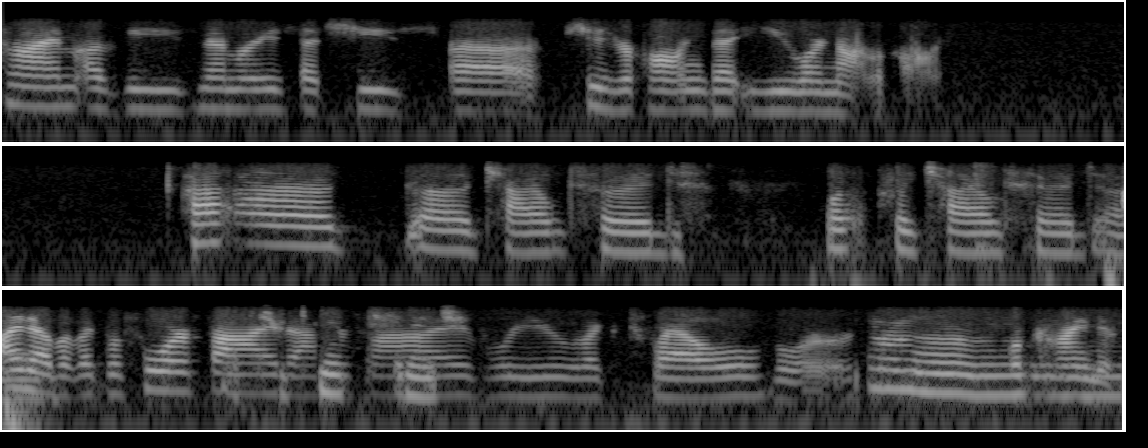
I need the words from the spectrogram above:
time of these memories that she's uh, she's recalling that you are not recalling? Uh, uh childhood, mostly childhood. Uh, I know, but like before five, after teenage- five, were you like twelve or? Um, What kind of-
